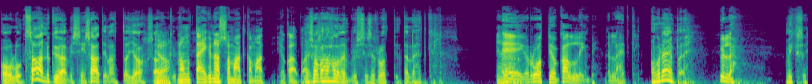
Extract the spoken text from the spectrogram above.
Ouluun. Saa nykyään vissiin, saa tilattua, joo, saa Joo. kyllä. No mutta eikö ne ole samat kamat joka No, paikassa? se on vähän halvempi vissiin se Ruottiin tällä hetkellä. Joo. Ei, Ruotti on kalliimpi tällä hetkellä. Onko näin päin? Kyllä. Miksi?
